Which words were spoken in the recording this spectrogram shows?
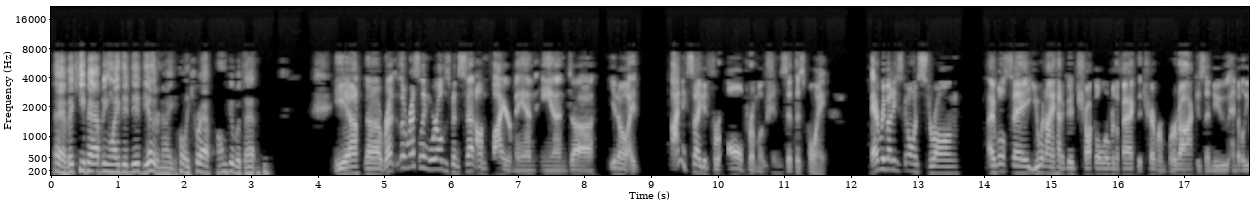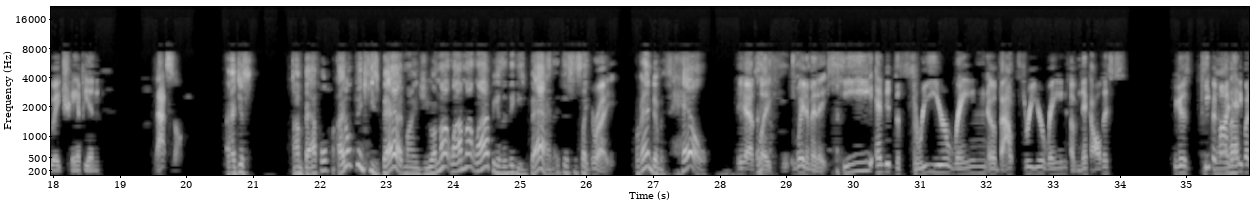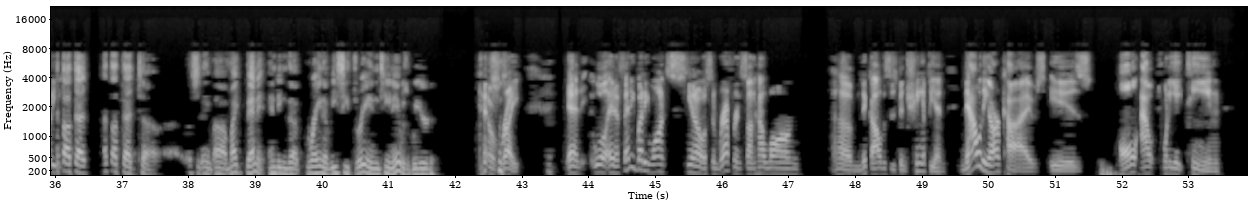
Hey, if they keep happening like they did the other night, holy crap, I'm good with that. Yeah, uh, re- the wrestling world has been set on fire, man, and uh, you know, I I'm excited for all promotions at this point. Everybody's going strong. I will say, you and I had a good chuckle over the fact that Trevor Murdoch is the new NWA champion. That's something. I just, I'm baffled. I don't think he's bad, mind you. I'm not, I'm not laughing because I think he's bad. This is like Right. random as hell. Yeah, it's like, wait a minute. He ended the three-year reign, about three-year reign of Nick Aldis. Because keep in Uh, mind, I- anybody I thought that, I thought that, uh, what's his name? Uh, Mike Bennett ending the reign of EC3 in TNA was weird. Right. And well, and if anybody wants, you know, some reference on how long um, Nick Aldis has been champion, now in the archives is All Out 2018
